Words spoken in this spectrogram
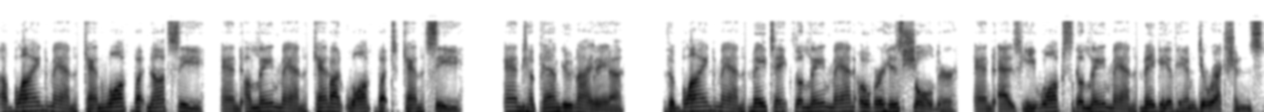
A blind man can walk but not see, and a lame man cannot walk but can see. And Hapangunaya. The blind man may take the lame man over his shoulder, and as he walks, the lame man may give him directions.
